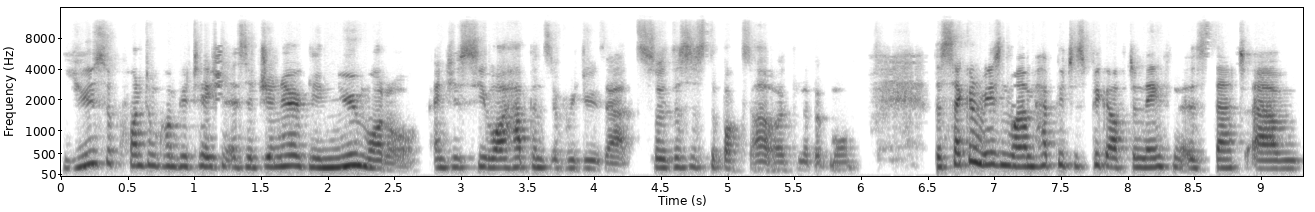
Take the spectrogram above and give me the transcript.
use a quantum computation as a generically new model. And you see what happens if we do that. So this is the box I'll open a bit more. The second reason why I'm happy to speak after Nathan is that um,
